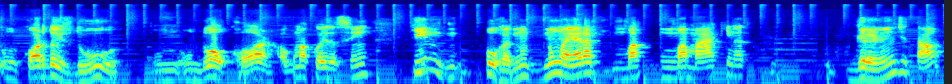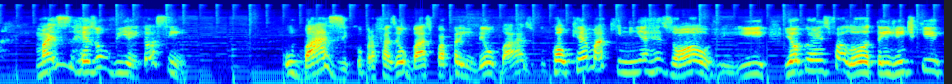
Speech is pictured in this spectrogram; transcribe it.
um Core 2 Duo, um, um, Dual Core, alguma coisa assim, que, porra, não, não era uma, uma máquina grande e tal, mas resolvia. Então, assim, o básico, para fazer o básico, aprender o básico, qualquer maquininha resolve. E, e é o que o Renzo falou, tem gente que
